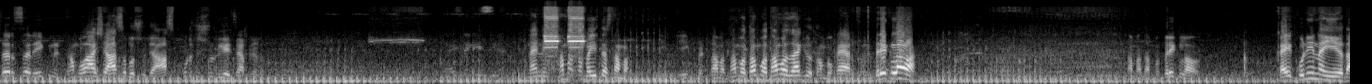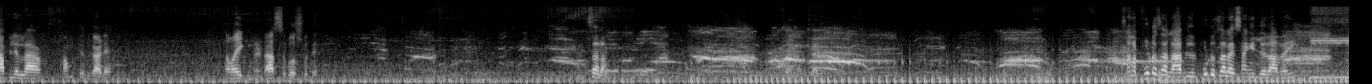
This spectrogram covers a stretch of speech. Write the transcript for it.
सर सर एक मिनिट थांबवा असे असं बसू द्या असं पुढचं शूट घ्यायचं आपल्याला. नाही नाही थांबा थांबा इथंच थांबा. एक मिनिट थांबा थांबा थांबा थांबा जागेवर थांबा काय अडचण ब्रेक लावा. थांबा थांबा ब्रेक लावा. काही कोणी नाही येत आपल्याला. थांबतात गाड्या. थांबा एक मिनिट असं बसू द्या. चला. चला, चला. चला पुढं चला. आपल्याला पुढं चालायला सांगितलं दादानी.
